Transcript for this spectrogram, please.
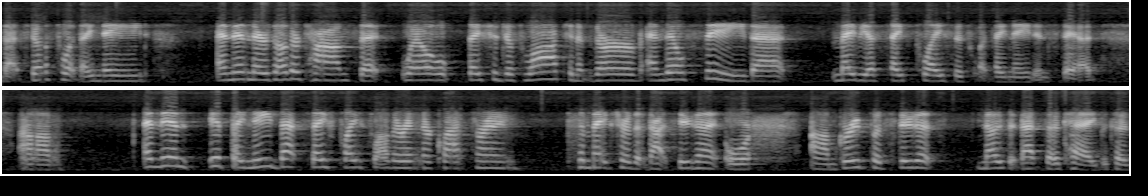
That's just what they need. And then there's other times that, well, they should just watch and observe, and they'll see that maybe a safe place is what they need instead. Um, and then if they need that safe place while they're in their classroom, to make sure that that student or um, group of students knows that that's okay because,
